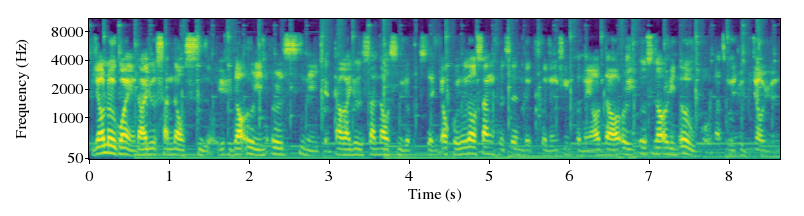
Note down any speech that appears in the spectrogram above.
比较乐观也大概就三到四哦，也许到二零二四年以前，大概就是三到四个 percent，要回落到三个 percent 的可能性，可能要到二零二四到二零二五哦，那这个就比较远。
